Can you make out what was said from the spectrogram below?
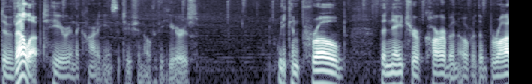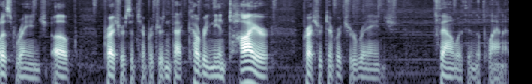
developed here in the Carnegie Institution over the years, we can probe the nature of carbon over the broadest range of pressures and temperatures, in fact covering the entire pressure temperature range found within the planet.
